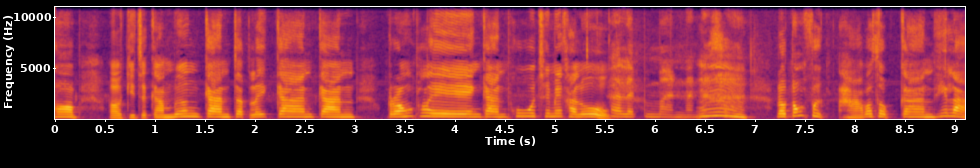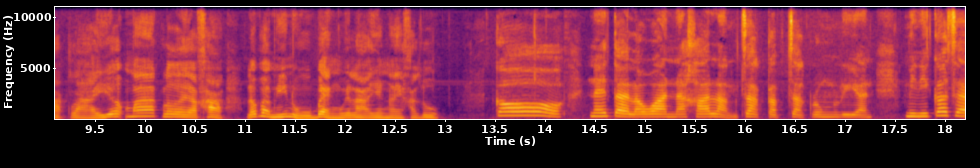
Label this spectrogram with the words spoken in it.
ชอบเออกิจกรรมเรื่องการจัดรายการการร้องเพลง การพูดใช่ไหมคะลูก อะไรประมาณนั้นอืนะคะมเราต้องฝึกหาประสบการณ์ที่หลากหลายเยอะมากเลยอะค่ะ แล้วแบบนี้หนูแบ่งเวลายังไงคะลูกก็ในแต่ละวันนะคะ หลังจากกลับจากโรงเรียน มินิก็จะ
